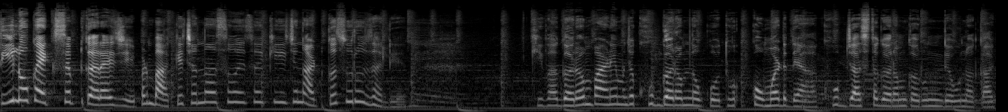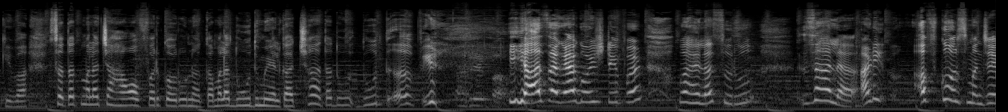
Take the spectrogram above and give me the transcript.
ती लोक एक्सेप्ट करायची. पण बाकीच्यांना असं व्हायचं की जी नाटकं सुरू झाली आहेत. किंवा गरम पाणी म्हणजे खूप गरम नको थो कोमट द्या खूप जास्त गरम करून देऊ नका किंवा सतत मला चहा ऑफर करू नका मला दूध मिळेल का? अच्छा आता दूध दूध या सगळ्या गोष्टी पण व्हायला सुरू झाल्या. आणि ऑफकोर्स म्हणजे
